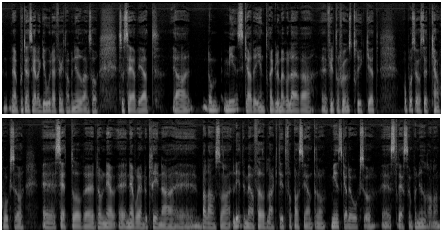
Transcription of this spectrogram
den potentiella goda effekterna på njuren så, så ser vi att ja, de minskar det intraglomerulära eh, filtrationstrycket och på så sätt kanske också eh, sätter eh, de neuroendokrina balanserna lite mer fördelaktigt för patienten och minskar då också stressen på njurarna.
